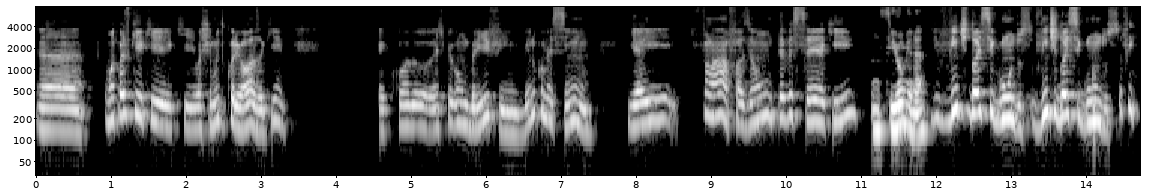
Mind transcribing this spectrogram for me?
É, uma coisa que, que, que eu achei muito curiosa aqui é quando a gente pegou um briefing bem no comecinho e aí falar, ah, fazer um TVC aqui. Um filme, né? De 22 segundos. 22 segundos. Eu falei,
